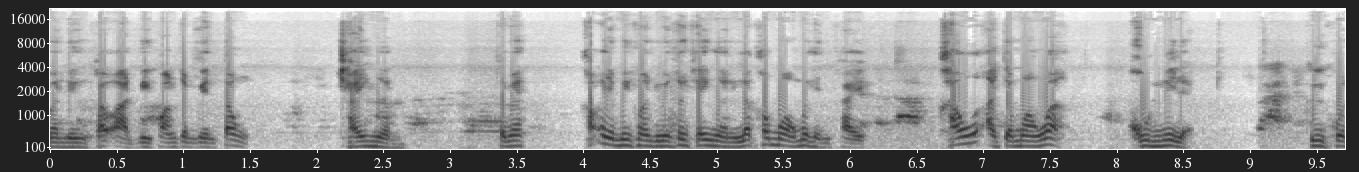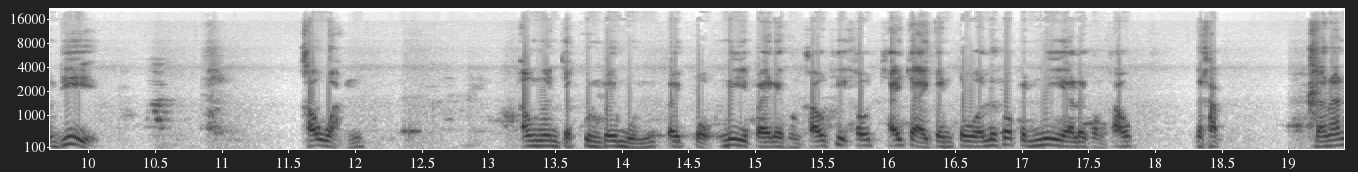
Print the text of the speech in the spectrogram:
วันหนึ่งเขาอาจมีความจำเป็นต้องใช้เงินใช่ไหมเขาอาจจะมีความจำเป็นต้องใช้เงิน แล้วเขามองไม่เห็นใครเขาอาจจะมองว่าคุณนี่แหละ คือคนที่เขาหวัง เอาเงินจากคุณไปหมุนไปโปะหนี้ไปอะไรของเขาที่เขาใช้จ่ายเกินตัวหรือเขาเป็นหนี้อะไรของเขานะครับ ดังนั้น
